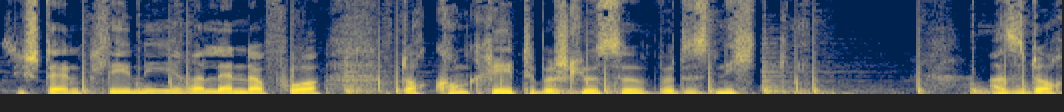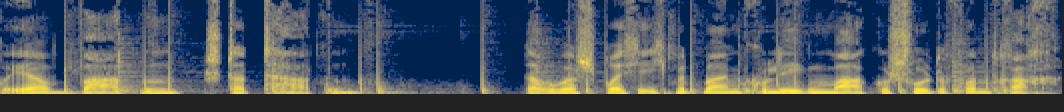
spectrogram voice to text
Sie stellen Pläne ihrer Länder vor, doch konkrete Beschlüsse wird es nicht geben. Also doch eher warten statt Taten? Darüber spreche ich mit meinem Kollegen Marco Schulte von Drach,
